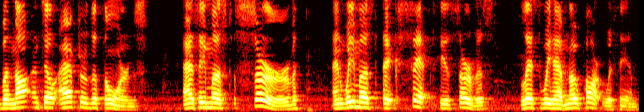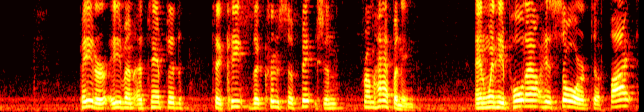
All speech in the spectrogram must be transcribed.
but not until after the thorns, as he must serve and we must accept his service, lest we have no part with him. Peter even attempted to keep the crucifixion from happening. And when he pulled out his sword to fight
